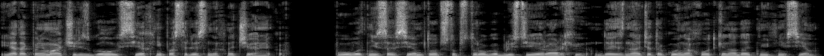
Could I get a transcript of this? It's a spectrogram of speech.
я так понимаю, через голову всех непосредственных начальников. Повод не совсем тот, чтобы строго блюсти иерархию, да и знать о такой находке надо отнюдь не всем.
